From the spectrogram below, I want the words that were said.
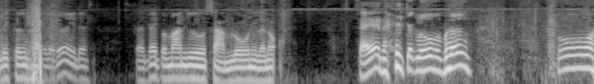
ได้เครื่องไทยแล้วเด้อเด้อก็ได้ประมาณอยู่สามโลนี่แหละเนาะใส่ได้จักโลมาเบิ่งโอ้ย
